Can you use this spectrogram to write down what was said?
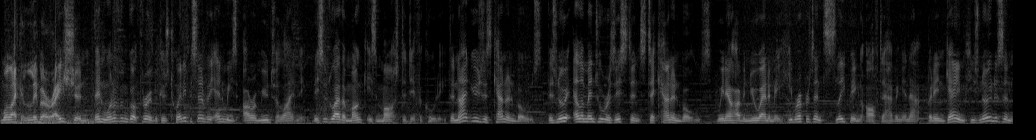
More like liberation. Then one of them got through because 20% of the enemies are immune to lightning. This is why the monk is master difficulty. The knight uses cannonballs. There's no elemental resistance to cannonballs. We now have a new enemy. He represents sleeping after having a nap. But in game, he's known as an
